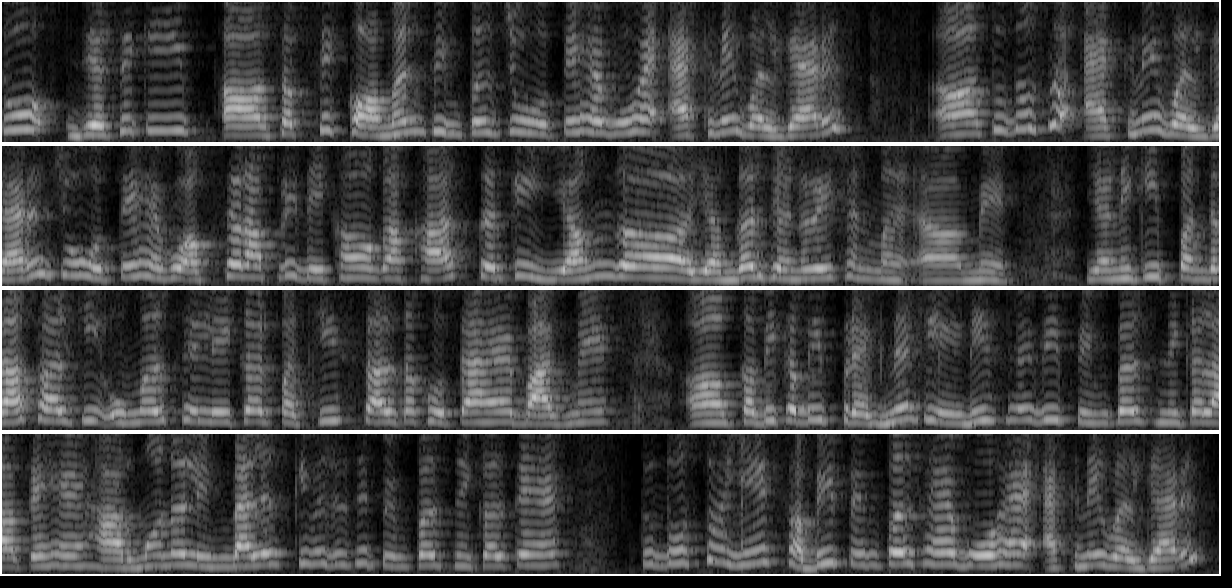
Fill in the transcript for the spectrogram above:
तो जैसे कि आ, सबसे कॉमन पिंपल्स जो होते हैं वो है एक्ने वलगैरिस आ, तो दोस्तों एक्ने वलगैरिस जो होते हैं वो अक्सर आपने देखा होगा खास करके यंग यंगर जनरेशन में, में। यानी कि 15 साल की उम्र से लेकर 25 साल तक होता है। बाद में आ, कभी कभी प्रेग्नेंट लेडीज़ में भी पिंपल्स निकल आते हैं। हार्मोनल इम्बैलेंस की वजह से पिंपल्स निकलते हैं। तो दोस्तों ये सभी पिंपल्स है वो है acne vulgaris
